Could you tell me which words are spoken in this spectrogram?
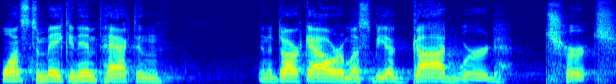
wants to make an impact in, in a dark hour must be a Godward church.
